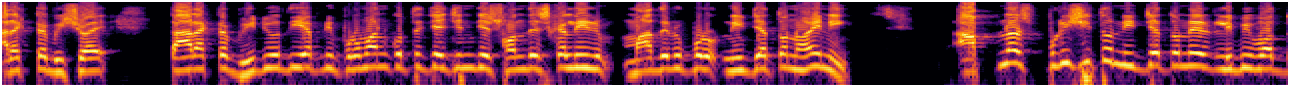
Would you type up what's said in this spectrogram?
আরেকটা বিষয়। তার একটা ভিডিও দিয়ে আপনি প্রমাণ করতে চাইছেন যে সন্দেশকালীর মাদের উপর নির্যাতন হয়নি? আপনার পুলিশই তো নির্যাতনের লিপিবদ্ধ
